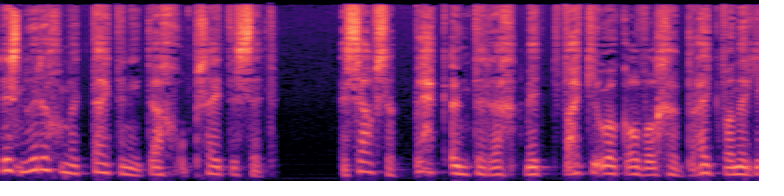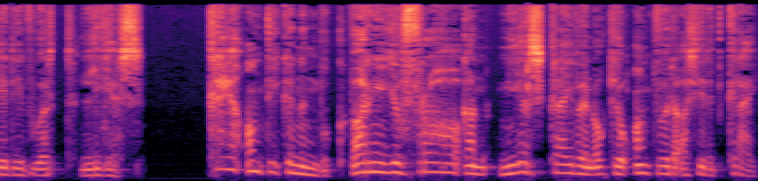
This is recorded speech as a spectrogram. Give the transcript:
Dis nodig om 'n tyd in die dag op sy te sit, selfs 'n plek in te rig met wat jy ook al wil gebruik wanneer jy die woord lees. Kry 'n aantekeningboek waarin jy jou vrae kan neerskryf en ook jou antwoorde as jy dit kry.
